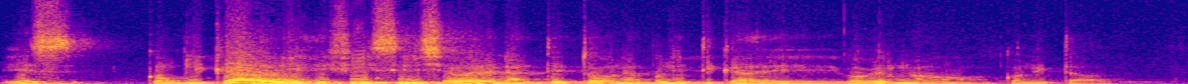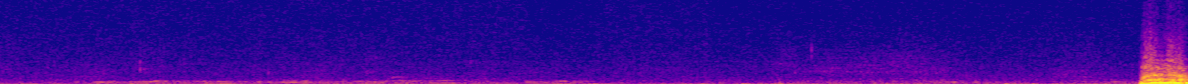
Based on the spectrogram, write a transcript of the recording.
es complicado y es difícil llevar adelante toda una política de gobierno conectado. Bueno,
